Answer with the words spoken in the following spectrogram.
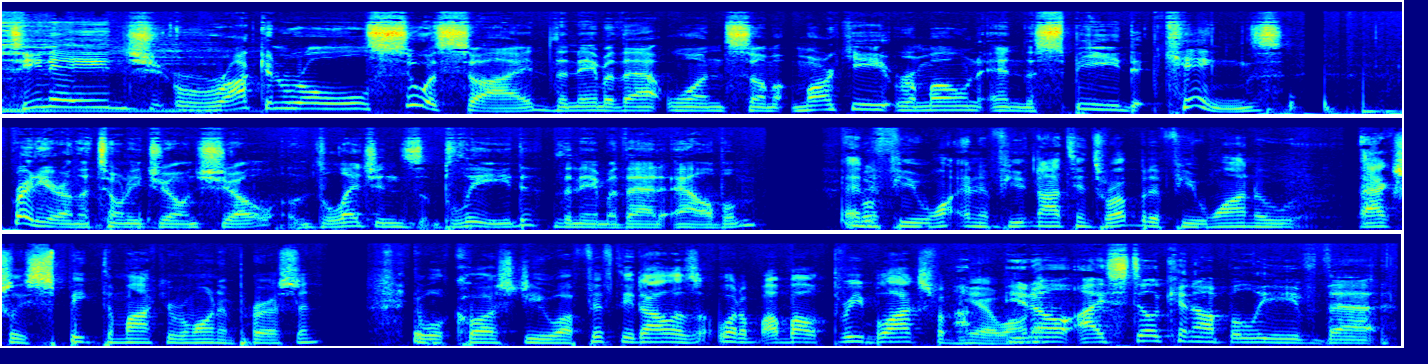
Teenage Rock and Roll Suicide, the name of that one. Some Marky Ramone and the Speed Kings, right here on the Tony Jones Show. The Legends Bleed, the name of that album. And if you want, and if you not to interrupt, but if you want to actually speak to Marky Ramone in person, it will cost you uh, fifty dollars. What about three blocks from here? You know, it? I still cannot believe that.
